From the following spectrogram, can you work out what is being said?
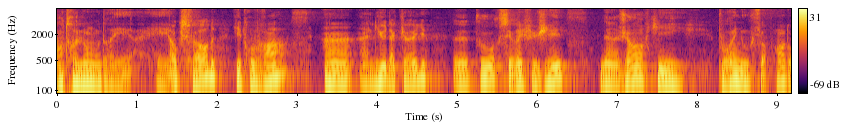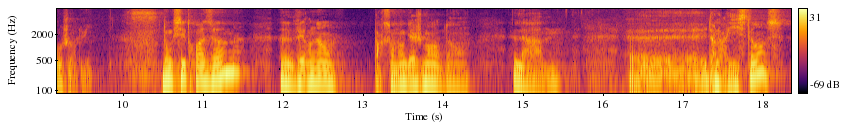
entre Londres et, Oxford, qui trouvera un, lieu d'accueil euh, pour ces réfugiés d'un genre qui pourrait nous surprendre aujourd'hui. Donc ces trois hommes, Vernon, par son engagement dans la, la résistance,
